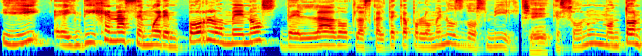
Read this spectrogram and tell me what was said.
Y e indígenas se mueren por lo menos del lado tlaxcalteca, por lo menos 2000, Sí. que son un montón.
